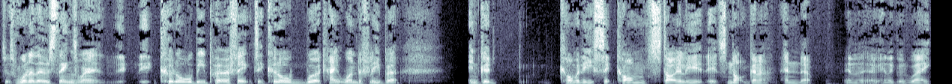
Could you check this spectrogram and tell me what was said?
So it's one of those things where it, it could all be perfect, it could all work out wonderfully, but in good comedy sitcom style, it, it's not gonna end up in a, in a good way.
